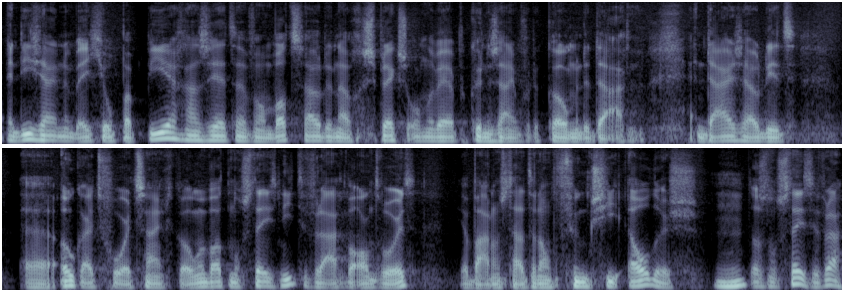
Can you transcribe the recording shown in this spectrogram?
En die zijn een beetje op papier gaan zetten van wat zouden nou gespreksonderwerpen kunnen zijn voor de komende dagen. En daar zou dit uh, ook uit voort zijn gekomen. Wat nog steeds niet de vraag beantwoordt. Ja, waarom staat er dan functie elders? Mm Dat is nog steeds de vraag.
